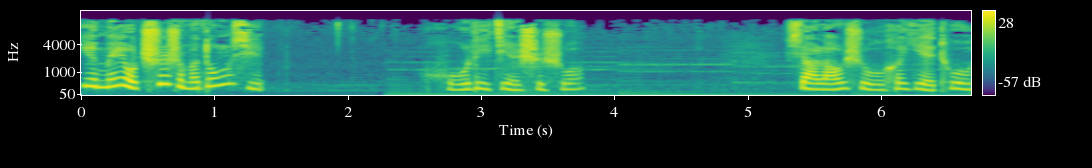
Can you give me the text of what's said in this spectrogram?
也没有吃什么东西。”狐狸解释说。小老鼠和野兔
